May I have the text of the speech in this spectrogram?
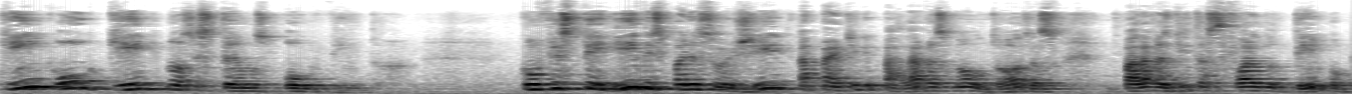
quem ou o que nós estamos ouvindo. Conflitos terríveis podem surgir a partir de palavras maldosas, palavras ditas fora do tempo,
